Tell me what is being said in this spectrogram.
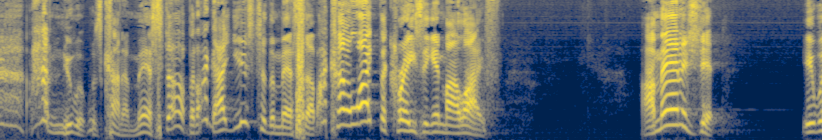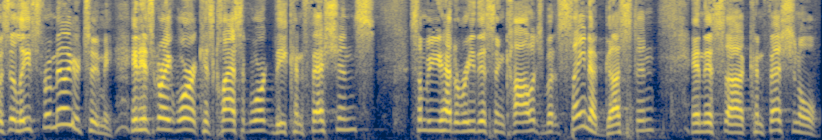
I knew it was kind of messed up, but I got used to the mess up. I kind of liked the crazy in my life. I managed it. It was at least familiar to me. In his great work, his classic work, The Confessions, some of you had to read this in college, but St. Augustine, in this uh, confessional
